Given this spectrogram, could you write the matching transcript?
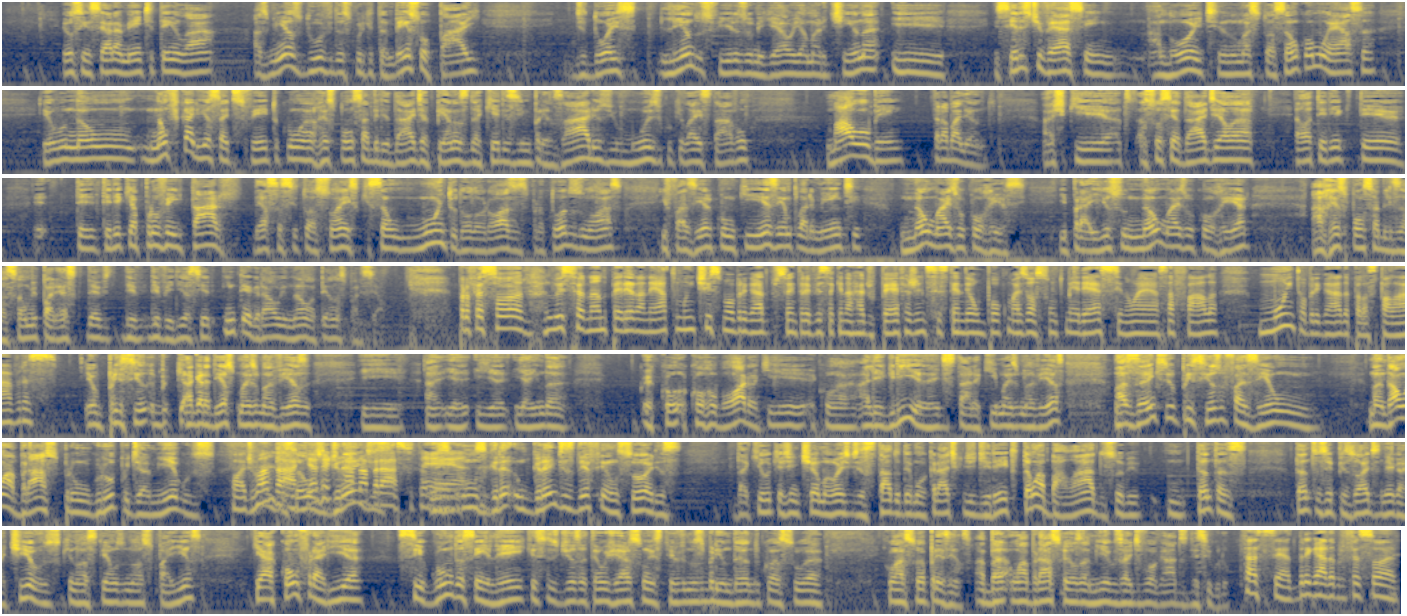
eu sinceramente tenho lá as minhas dúvidas, porque também sou pai de dois lindos filhos, o Miguel e a Martina, e, e se eles estivessem à noite numa situação como essa, eu não, não ficaria satisfeito com a responsabilidade apenas daqueles empresários e o músico que lá estavam, mal ou bem, trabalhando. Acho que a, a sociedade ela, ela teria que ter, ter, teria que aproveitar dessas situações que são muito dolorosas para todos nós e fazer com que exemplarmente não mais ocorresse. E para isso não mais ocorrer, a responsabilização me parece que deve, deve, deveria ser integral e não apenas parcial. Professor Luiz Fernando Pereira Neto, muitíssimo obrigado por sua entrevista aqui na Rádio PF. A gente se estendeu um pouco, mas o assunto merece, não é essa fala. Muito obrigada pelas palavras. Eu preciso, agradeço mais uma vez e, e, e, e ainda corroboro aqui com a alegria né, de estar aqui mais uma vez. Mas antes eu preciso fazer um, mandar um abraço para um grupo de amigos. Pode mandar, aqui a gente grandes, manda abraço também. Uns, uns, uns grandes defensores daquilo que a gente chama hoje de Estado Democrático de Direito, tão abalado sob um, tantas, tantos episódios negativos que nós temos no nosso país, que é a confraria Segunda Sem Lei, que esses dias até o Gerson esteve nos brindando com a sua com a sua presença. Um abraço aos amigos advogados desse grupo. Tá certo. Obrigada, professor.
